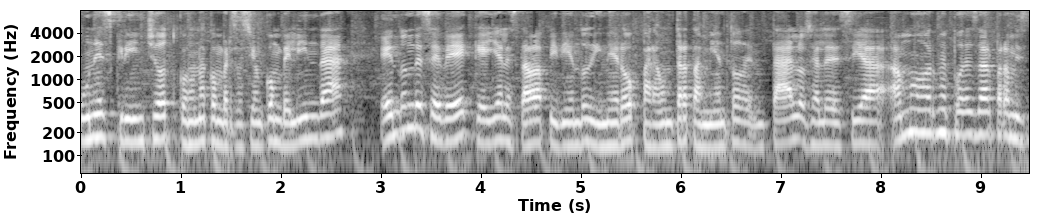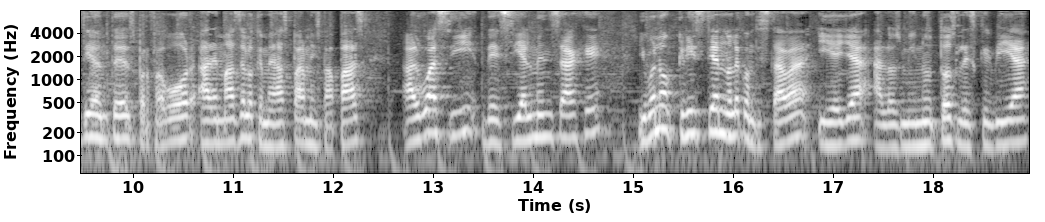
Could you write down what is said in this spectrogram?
un screenshot con una conversación con Belinda en donde se ve que ella le estaba pidiendo dinero para un tratamiento dental, o sea, le decía, amor, ¿me puedes dar para mis dientes, por favor? Además de lo que me das para mis papás. Algo así decía el mensaje. Y bueno, Cristian no le contestaba y ella a los minutos le escribía,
